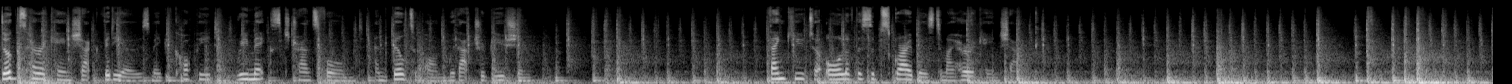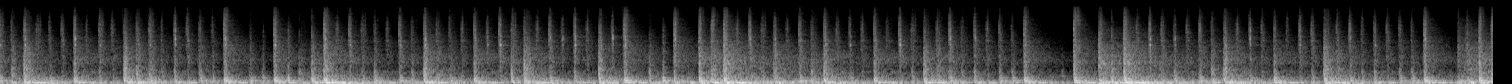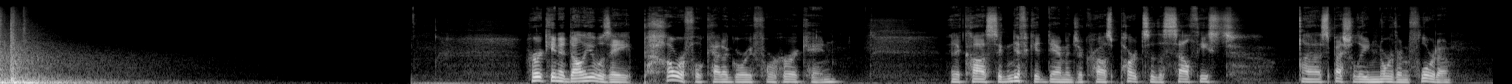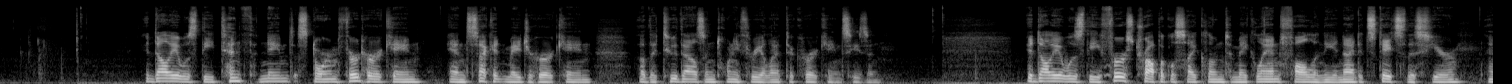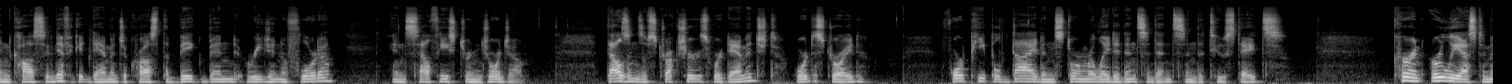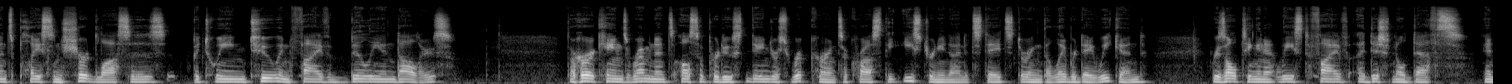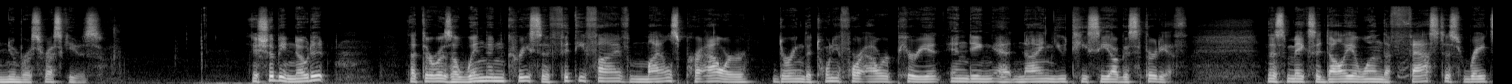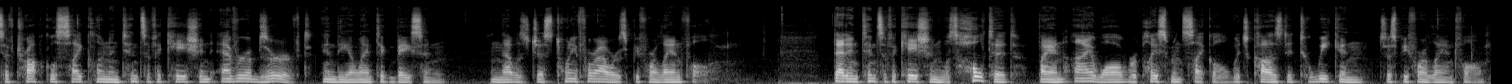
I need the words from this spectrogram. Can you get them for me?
Doug's Hurricane Shack videos may be copied, remixed, transformed, and built upon with attribution. Thank you to all of the subscribers to my Hurricane Shack. Hurricane Idalia was a powerful category 4 hurricane, and it caused significant damage across parts of the southeast, uh, especially northern Florida. Idalia was the 10th named storm, third hurricane, and second major hurricane of the 2023 Atlantic hurricane season. Idalia was the first tropical cyclone to make landfall in the United States this year and caused significant damage across the Big Bend region of Florida and southeastern Georgia. Thousands of structures were damaged or destroyed. Four people died in storm related incidents in the two states. Current early estimates place insured losses between 2 and 5 billion dollars. The hurricane's remnants also produced dangerous rip currents across the eastern United States during the Labor Day weekend, resulting in at least five additional deaths and numerous rescues. It should be noted that there was a wind increase of 55 miles per hour during the 24 hour period ending at 9 UTC August 30th. This makes Idalia one of the fastest rates of tropical cyclone intensification ever observed in the Atlantic basin and that was just 24 hours before landfall. That intensification was halted by an eye wall replacement cycle, which caused it to weaken just before landfall.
